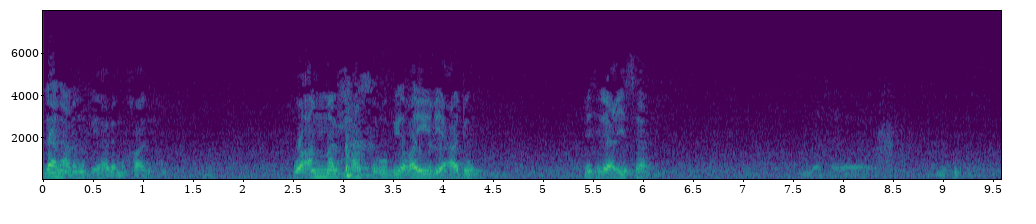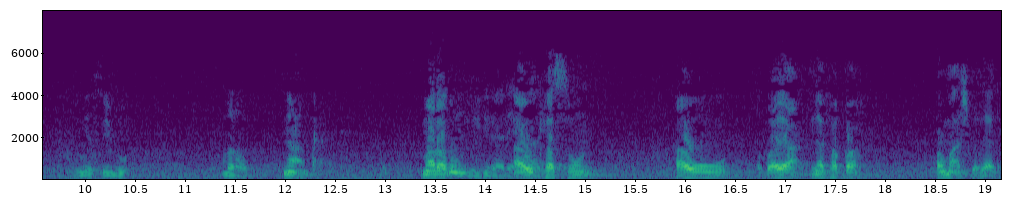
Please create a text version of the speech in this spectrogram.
لا نعلم في هذا مخالفا. وأما الحصر بغير عدو مثل عيسى. أن يصيبه مرض. نعم مرض أو كسر أو ضياع نفقة. أو ما أشبه ذلك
